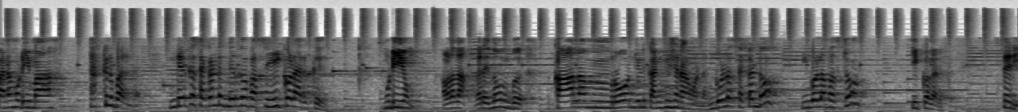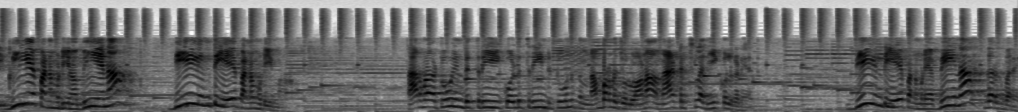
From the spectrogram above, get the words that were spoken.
பண்ண முடியுமா? டக்குன்னு பாருங்க. இங்கே இருக்க செகண்ட் இங்கே இருக்க ஃபஸ்ட்டு ஈக்குவலாக இருக்குது முடியும். அவ்வளோதான் வேறு எதுவும் காலம் ரோன்னு சொல்லி கன்ஃபியூஷன் ஆக வேண்டாம். இங்கே உள்ள செகண்டும் இங்கே உள்ள ஃபஸ்ட்டும் ஈக்குவலாக இருக்குது சரி பிஏ பண்ண முடியும்? பிஏனா பி இன்ட்டு ஏ பண்ண முடியுமா? நார்மலாக two into three equal three into டூன்னு நம்பரில் சொல்லுவாங்கன்னா மேட்ரிக்ஸில் அது ஈக்குவல் கிடையாது. பி இன்ட்டு ஏ பண்ண முடியும். பினா இங்கே இருக்கு பாரு.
